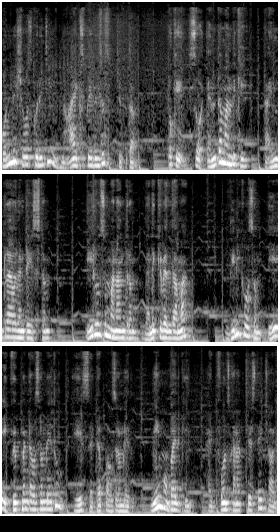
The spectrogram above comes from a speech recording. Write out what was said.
కొన్ని షోస్ గురించి నా ఎక్స్పీరియన్సెస్ చెప్తా. ఓకే సో ఎంతమందికి టైం ట్రావెల్ అంటే ఇష్టం? ఈరోజు మనందరం వెనక్కి వెళ్దామా? దీనికోసం ఏ ఎక్విప్మెంట్ అవసరం లేదు ఏ సెటప్ అవసరం లేదు. మీ మొబైల్కి హెడ్ ఫోన్స్ కనెక్ట్ చేస్తే చాలు.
